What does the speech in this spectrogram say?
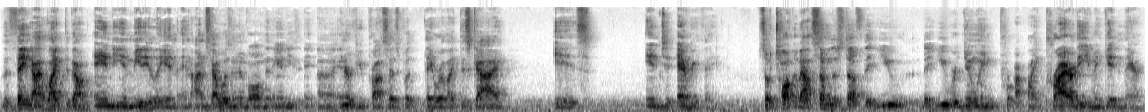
the thing I liked about Andy immediately, and, and honestly, I wasn't involved in Andy's uh, interview process, but they were like, this guy is into everything. So talk about some of the stuff that you that you were doing pr- like prior to even getting there,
